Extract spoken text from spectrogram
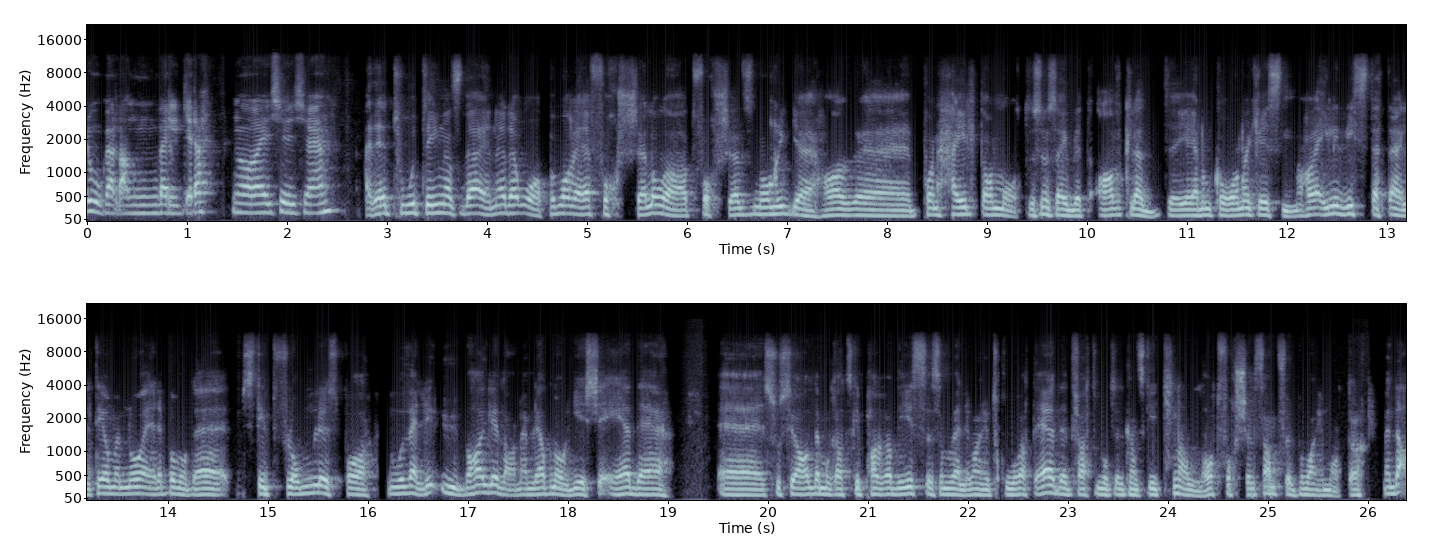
Rogaland-velgere nå i 2021? Det er to ting. altså Det ene det åpenbare er forskjeller. da, At Forskjells-Norge har eh, på en helt annen måte synes jeg, blitt avkledd gjennom koronakrisen. Vi har egentlig visst dette hele tida, men nå er det på en måte stilt flomlys på noe veldig ubehagelig. da, Nemlig at Norge ikke er det eh, sosialdemokratiske paradiset som veldig mange tror at det er. Det er tvert imot et ganske knallhardt forskjellssamfunn på mange måter. Men det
